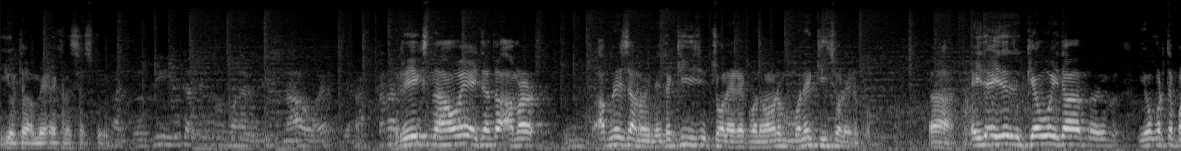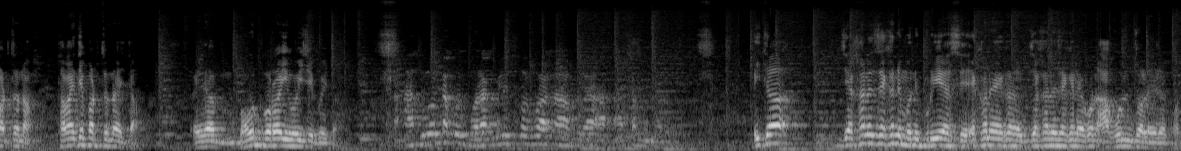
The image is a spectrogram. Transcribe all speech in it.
ইয়েটা আমি এখানে শেষ করি। কোনো মানে না হয় রিক্স না হয়ে এটা তো আমার আপনি জানোই না এটা কি চলে এরকম আমার মনে কি চলে এরকম। হ্যাঁ এইটা এইটা কেউ এটা ইয়ে করতে পারতো না থামাইতে পারতো না এটা। এটা বহুত বড় ই হয়েছে এটা? এটা যেখানে যেখানে মণিপুরি আছে এখানে এখানে- যেখানে যেখানে এখন আগুন জ্বলে এরকম।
